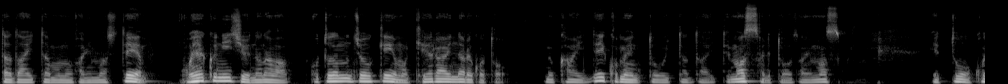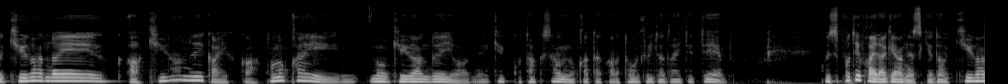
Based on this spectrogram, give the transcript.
ただいたものがありまして、527話、大人の条件をケアラーになることの回でコメントをいただいてます。ありがとうございます。えっと、これ Q&A、あ、Q&A からいくか。この回の Q&A はね、結構たくさんの方から投票いただいてて、これ Spotify だけなんですけど、Q&A、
